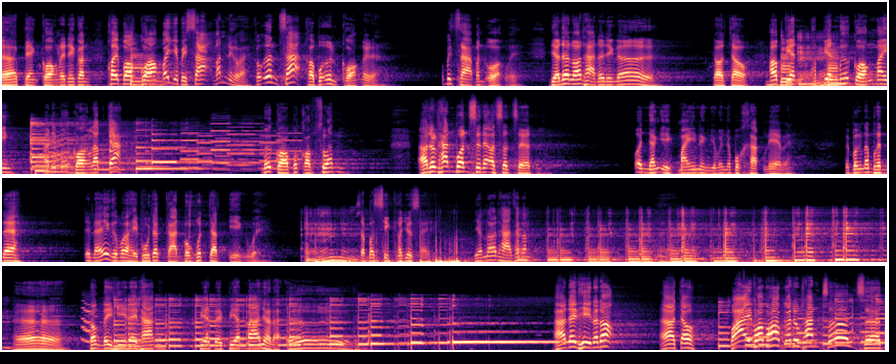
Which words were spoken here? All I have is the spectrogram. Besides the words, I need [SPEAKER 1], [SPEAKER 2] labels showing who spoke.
[SPEAKER 1] ออแปลงกองเลยนี่ก่อนคอยบอกกองไว้อย่าไปสะมันนี่ว่าเขาเอื้นสะเขาบ่เอื้นกองเลยนะเขาไปสะมันออกเว้ยเดี๋ยวเด้ร้อนฐานเด้อเด็กเด้อเจ้าเจ้าเอาเปลี่ยนเอาเปลี่ยนมือกองใหม่อันนี้มือกองรับจ้างมือกองประกอบส่วนเอาทุกท่านบนเสนอเอาสเสริญอ้นยังอีกไม้หนึ่งอยู่มันจะบกคักแน่ไปไปเบิ่งน้ำเพิ่นแน่จะไหนก็ว่าให้ผู้จัดการบงพุจัดเองเว้ยสมบัติสิกเขาจะใส่ เดี๋ยวรอฐานสักก่อนเออเออ ต้องได้ทีได้ทางเปลี่ยนไปเปลี่ยนมาอย่างละเอออ่าได้ทีแล้วเนาะอ่าเจ้าไปพร้อมๆกันทุกท่านเสิร์นเสิร์น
